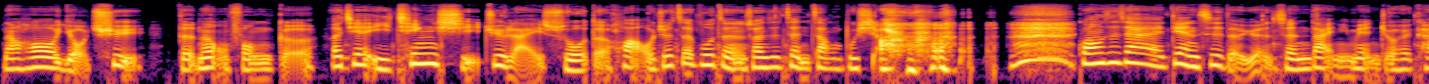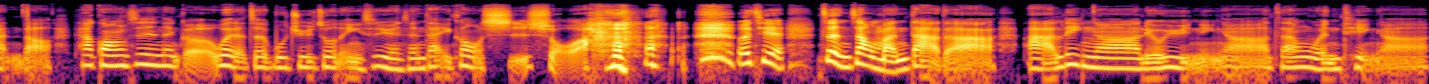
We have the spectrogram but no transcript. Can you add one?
然后有趣。的那种风格，而且以轻喜剧来说的话，我觉得这部真的算是阵仗不小。光是在电视的原声带里面，你就会看到，它光是那个为了这部剧做的影视原声带，一共有十首啊，而且阵仗蛮大的啊，阿令啊、刘宇宁啊、张文婷啊、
